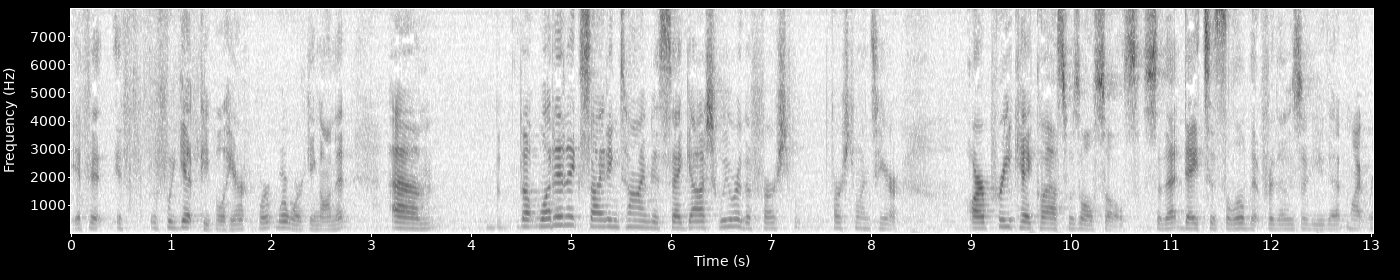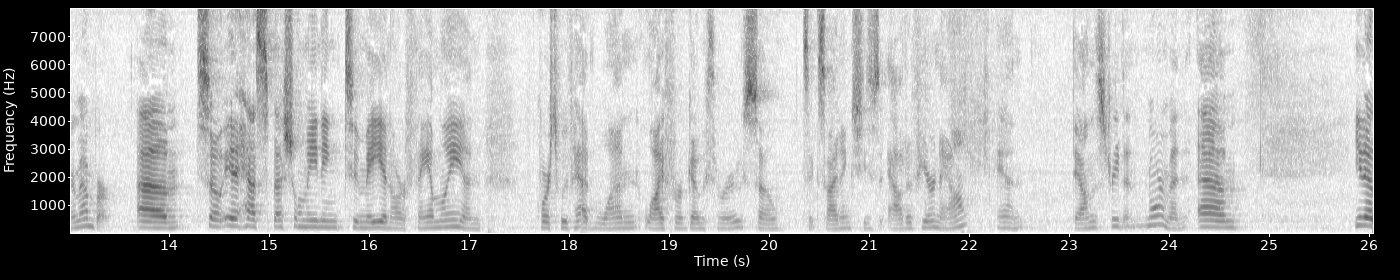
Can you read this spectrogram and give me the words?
If, it, if, if we get people here, we're, we're working on it. Um, but what an exciting time to say, gosh, we were the first first ones here. Our pre-K class was All Souls, so that dates us a little bit for those of you that might remember. Um, so it has special meaning to me and our family, and of course we've had one lifer go through, so it's exciting. She's out of here now and down the street in Norman. Um, you know,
